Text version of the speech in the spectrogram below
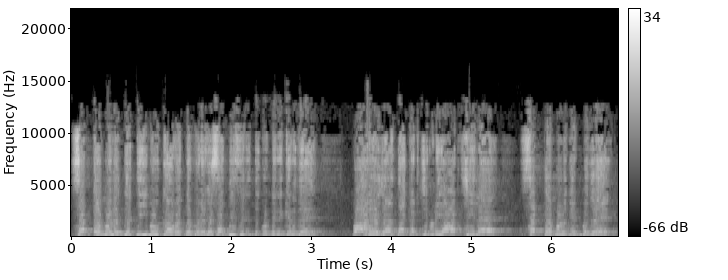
சட்டம் ஒழுங்கு திமுக வந்த பிறகு சந்தி சிரித்துக் கொண்டிருக்கிறது. பாரதிய ஜனதா கட்சியினுடைய ஆட்சியில சட்டம் ஒழுங்கு என்பது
